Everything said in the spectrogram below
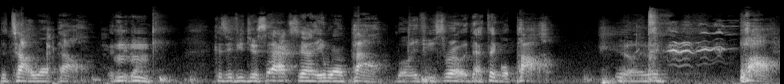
The towel won't pal if you don't. Because if you just accident, it won't pal. But if you throw it, that thing will pal. You know what I mean? pal,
